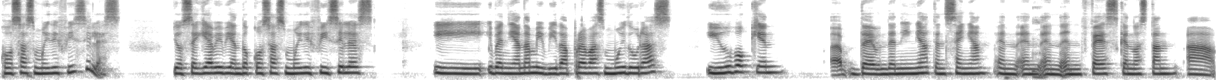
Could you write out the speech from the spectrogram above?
cosas muy difíciles. Yo seguía viviendo cosas muy difíciles y, venían a mi vida pruebas muy duras y hubo quien ah, de, niña te enseñan en, en, en, fes que no están, ah,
